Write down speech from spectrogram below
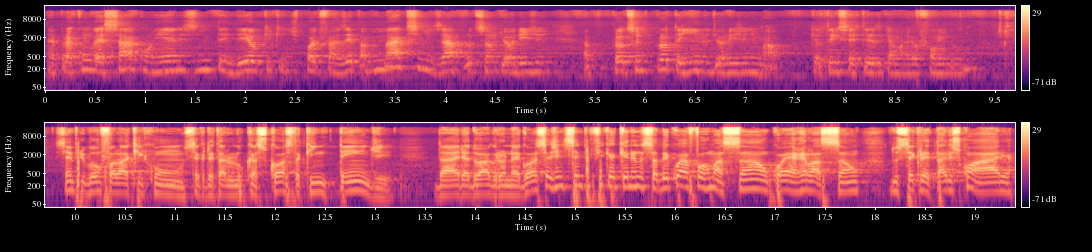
né, para conversar com eles e entender o que, que a gente pode fazer para maximizar a produção de origem, a produção de proteína de origem animal, que eu tenho certeza que é a maior fome do mundo. Sempre bom falar aqui com o secretário Lucas Costa, que entende da área do agronegócio. A gente sempre fica querendo saber qual é a formação, qual é a relação dos secretários com a área.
